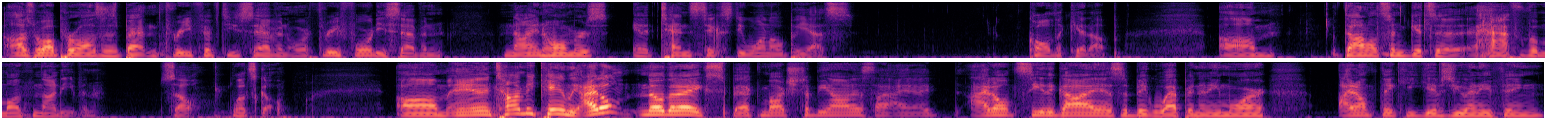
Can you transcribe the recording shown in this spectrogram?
Oswald Peraza is batting 357 or 347 nine homers, and a 1061 OPS. Call the kid up. Um, Donaldson gets a half of a month, not even. So let's go. Um, and Tommy Kahnle. I don't know that I expect much to be honest. I, I I don't see the guy as a big weapon anymore. I don't think he gives you anything.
